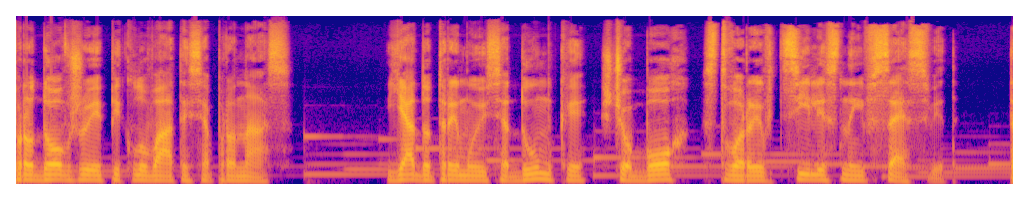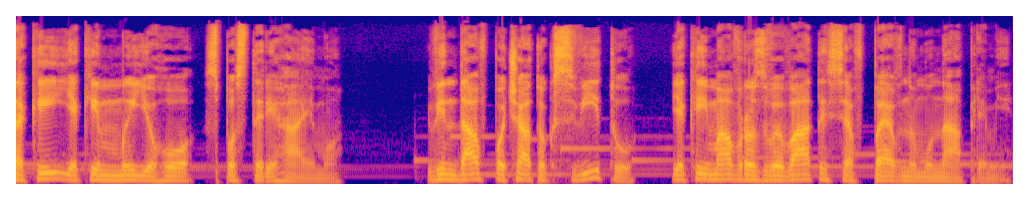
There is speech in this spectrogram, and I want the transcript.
продовжує піклуватися про нас? Я дотримуюся думки, що Бог створив цілісний всесвіт, такий, яким ми його спостерігаємо. Він дав початок світу, який мав розвиватися в певному напрямі.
